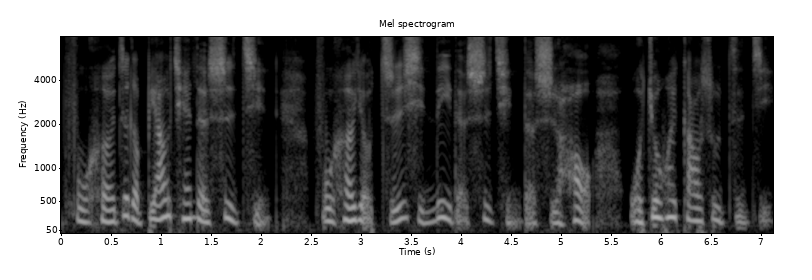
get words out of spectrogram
符合这个标签的事情，符合有执行力的事情的时候，我就会告诉自己，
